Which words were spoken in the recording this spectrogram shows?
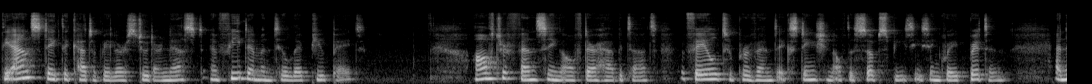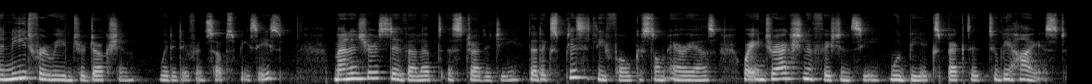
The ants take the caterpillars to their nest and feed them until they pupate after fencing off their habitat, failed to prevent extinction of the subspecies in Great Britain and the need for reintroduction with a different subspecies, managers developed a strategy that explicitly focused on areas where interaction efficiency would be expected to be highest.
